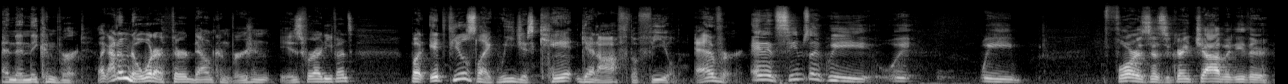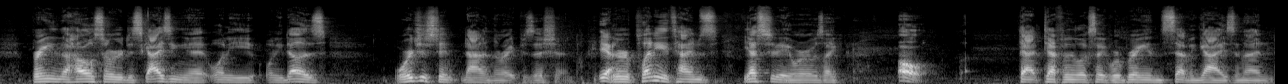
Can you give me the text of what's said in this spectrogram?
and then they convert. Like I don't know what our third down conversion is for our defense, but it feels like we just can't get off the field ever. and it seems like we we we Flores does a great job at either bringing the house or disguising it when he when he does. We're just in, not in the right position. Yeah. there were plenty of times yesterday where it was like, oh, that definitely looks like we're bringing seven guys, and then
